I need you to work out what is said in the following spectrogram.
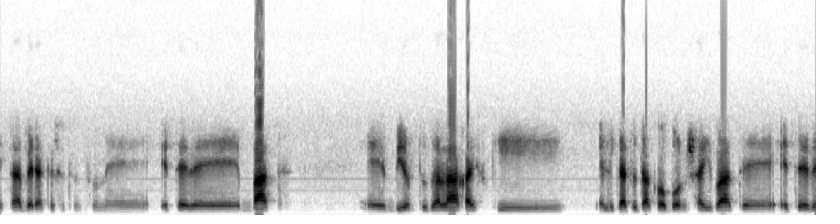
eta berak esaten zuen e, ETB bat e, bihurtu dela gaizki elikatutako bonsai bat e, ETB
